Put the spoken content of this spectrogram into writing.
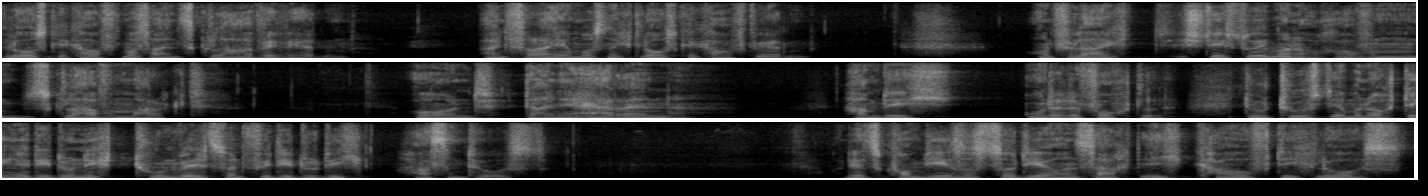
Losgekauft muss ein Sklave werden. Ein Freier muss nicht losgekauft werden. Und vielleicht stehst du immer noch auf dem Sklavenmarkt und deine Herren haben dich unter der Fuchtel. Du tust immer noch Dinge, die du nicht tun willst und für die du dich hassen tust. Und jetzt kommt Jesus zu dir und sagt, ich kauf dich los.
